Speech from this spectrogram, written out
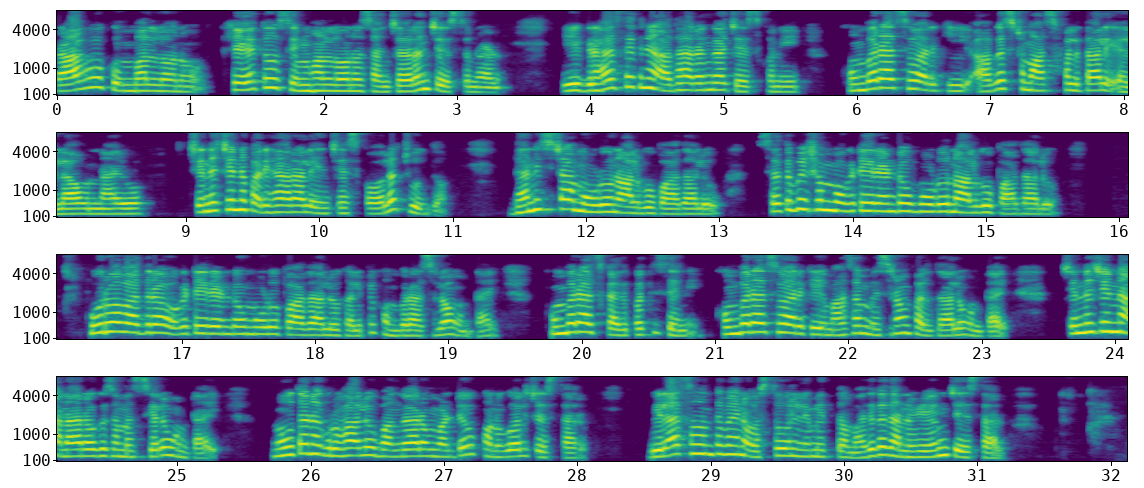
రాహు కుంభంలోను కేతు సింహంలోను సంచారం చేస్తున్నాడు. ఈ గ్రహస్థితిని ఆధారంగా చేసుకుని కుంభరాశి వారికి ఆగస్టు మాస ఫలితాలు ఎలా ఉన్నాయో చిన్న చిన్న పరిహారాలు ఏం చేసుకోవాలో చూద్దాం. ధనిష్ట మూడు నాలుగు పాదాలు శతభిషం ఒకటి రెండు మూడు నాలుగు పాదాలు పూర్వభద్ర ఒకటి రెండు మూడు పాదాలు కలిపి కుంభరాశిలో ఉంటాయి. కుంభరాశికి అధిపతి శని కుంభరాశి వారికి ఈ మాసం మిశ్రమ ఫలితాలు ఉంటాయి. చిన్న చిన్న అనారోగ్య సమస్యలు ఉంటాయి. నూతన గృహాలు బంగారం వంటివి కొనుగోలు చేస్తారు. విలాసవంతమైన వస్తువుల నిమిత్తం అధిక ధనవ్యయం చేస్తారు.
